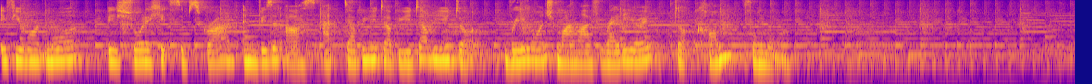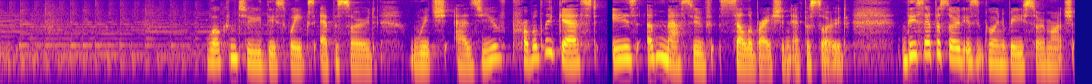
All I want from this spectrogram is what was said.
If you want more, be sure to hit subscribe and visit us at www.relaunchmyliferadio.com for more. Welcome to this week's episode, which, as you've probably guessed, is a massive celebration episode. This episode isn't going to be so much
